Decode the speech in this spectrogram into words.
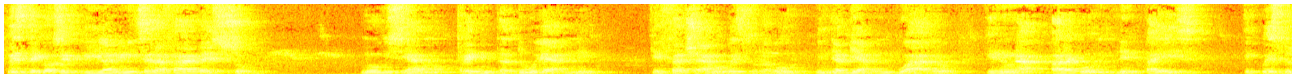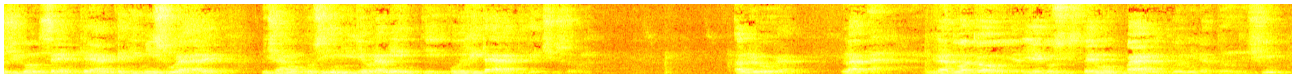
queste cose qui le hanno iniziato a fare adesso. Noi siamo 32 anni che facciamo questo lavoro, quindi abbiamo un quadro che non ha paragoni nel paese e questo ci consente anche di misurare, diciamo così, i miglioramenti o i ritardi che ci sono. Allora, la graduatoria di ecosistema urbano 2012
